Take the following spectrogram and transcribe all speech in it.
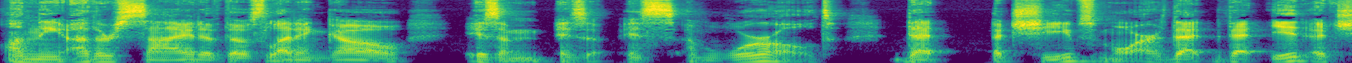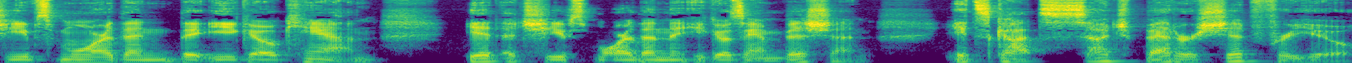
on the other side of those letting go is a is a, is a world that achieves more, that that it achieves more than the ego can. It achieves more than the ego's ambition. It's got such better shit for you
